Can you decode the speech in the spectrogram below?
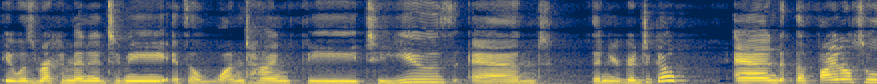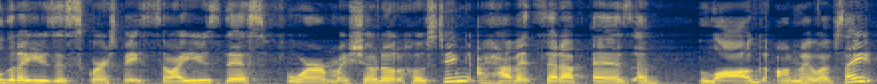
It was recommended to me. It's a one time fee to use, and then you're good to go. And the final tool that I use is Squarespace. So I use this for my show note hosting. I have it set up as a blog on my website.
